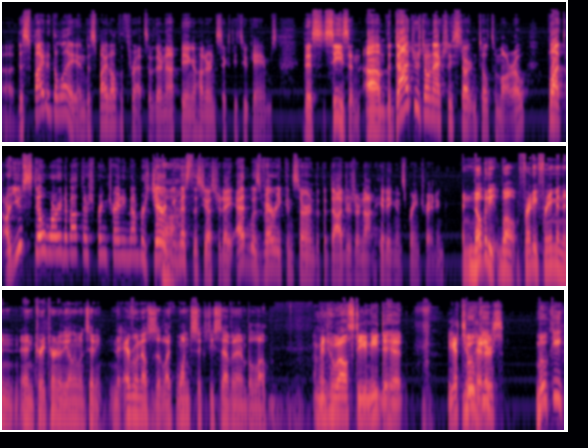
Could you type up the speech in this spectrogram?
uh, despite a delay and despite all the threats of there not being 162 games this season. Um, the Dodgers don't actually start until tomorrow. But are you still worried about their spring training numbers? Jared, you Oh. missed this yesterday. Ed was very concerned that the Dodgers are not hitting in spring training. And nobody. Well, Freddie Freeman and, and Trea Turner are the only ones hitting. Everyone else is at like 167 and below. I mean, who else do you need to hit? You got two Mookie. hitters. Mookie?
